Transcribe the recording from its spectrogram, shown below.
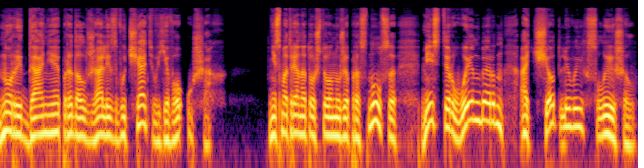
но рыдания продолжали звучать в его ушах. Несмотря на то, что он уже проснулся, мистер Уинберн отчетливо их слышал.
